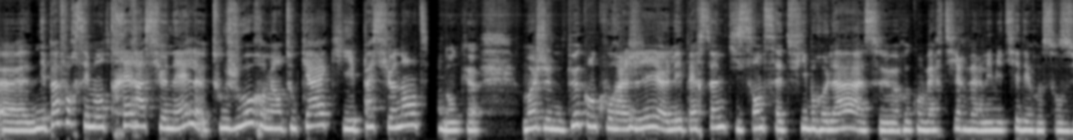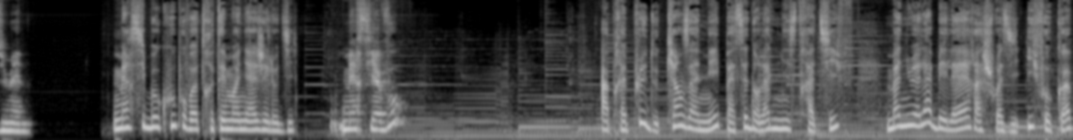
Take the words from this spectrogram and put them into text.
n'est pas forcément très rationnelle toujours, mais en tout cas qui est passionnante. Donc moi je ne peux qu'encourager les personnes qui sentent cette fibre là à se reconvertir vers les métiers des ressources humaines. Merci beaucoup pour votre témoignage, Elodie. Merci à vous. Après plus de 15 années passées dans l'administratif, Manuela Beller a choisi Ifocop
